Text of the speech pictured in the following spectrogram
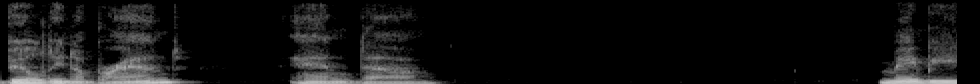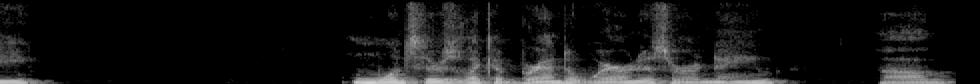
building a brand and um, maybe once there's like a brand awareness or a name, um,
